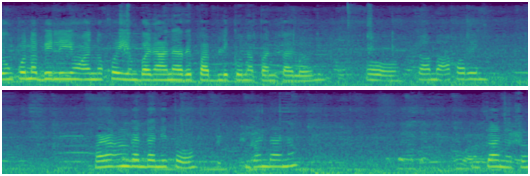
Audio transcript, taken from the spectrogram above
Doon ko nabili yung ano ko, yung Banana Republic ko na pantalon. Oo, tama ako rin. Parang ang ganda nito. oh. Ang ganda no? Magkano to?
